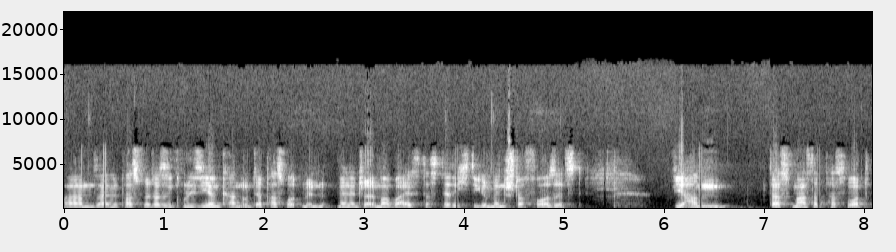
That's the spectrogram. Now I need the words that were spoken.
ähm, seine Passwörter synchronisieren kann und der Passwortmanager immer weiß, dass der richtige Mensch davor sitzt. Wir haben das Masterpasswort,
